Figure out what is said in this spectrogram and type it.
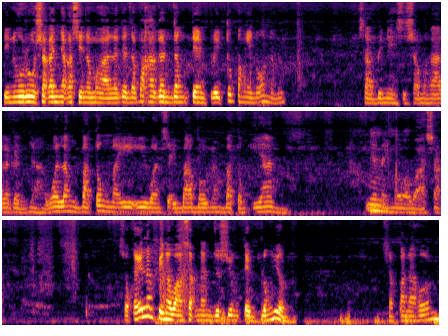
tinuro sa kanya kasi ng mga alagad, napakagandang templo ito, Panginoon. Ano? Sabi ni Jesus sa mga alagad niya, walang batong maiiwan sa ibabaw ng batong iyan. Yan Mm. ay mawawasak. So, kailan pinawasak ng Diyos yung templong yun? Sa panahon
